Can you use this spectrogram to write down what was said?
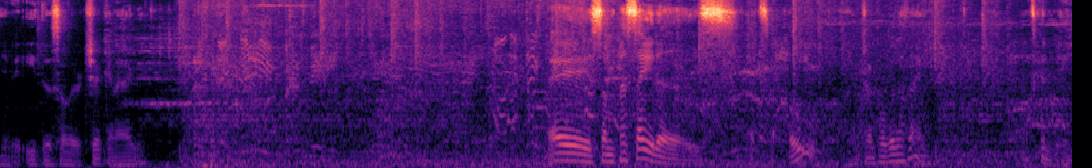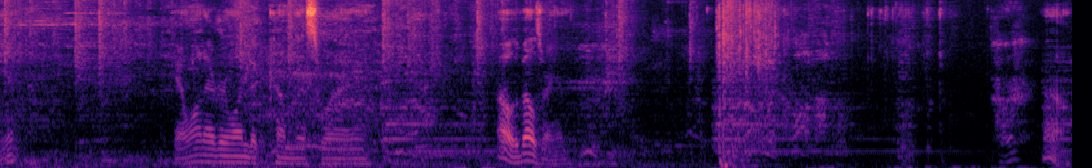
Need to eat this other chicken egg. Hey, some pesetas. That's, oh, I jump over the thing. That's convenient. Okay, I want everyone to come this way. Oh, the bell's ringing. Huh? Oh.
